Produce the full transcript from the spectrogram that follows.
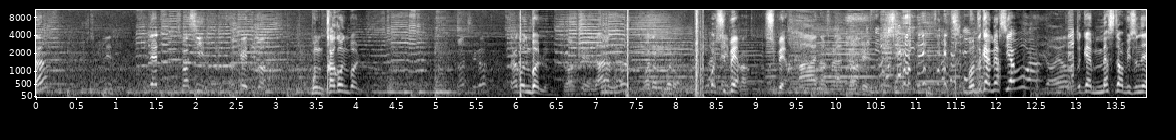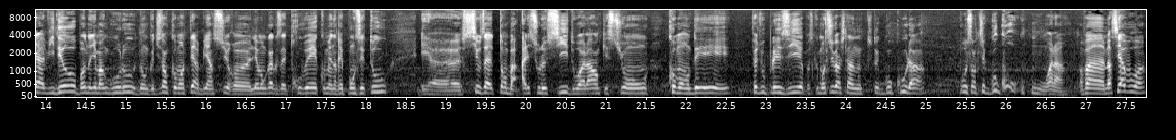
Hein c'est facile. Ok, dis-moi. Bon, Dragon Ball. Dragon Ball. Dragon Ball. ouais. super, hein, super. Ah non, je. Bon, en tout cas, merci à vous. hein. En tout cas, merci d'avoir visionné la vidéo. Bon, Manguru. Donc, dites en commentaire, bien sûr, euh, les mangas que vous avez trouvés, combien de réponses et tout. Et euh, si vous avez le temps, bah, allez sur le site, voilà, en question, commandez, faites-vous plaisir. Parce que moi aussi, je vais acheter un truc de Goku là, pour sentir Goku. Voilà. Enfin, merci à vous. Hein.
